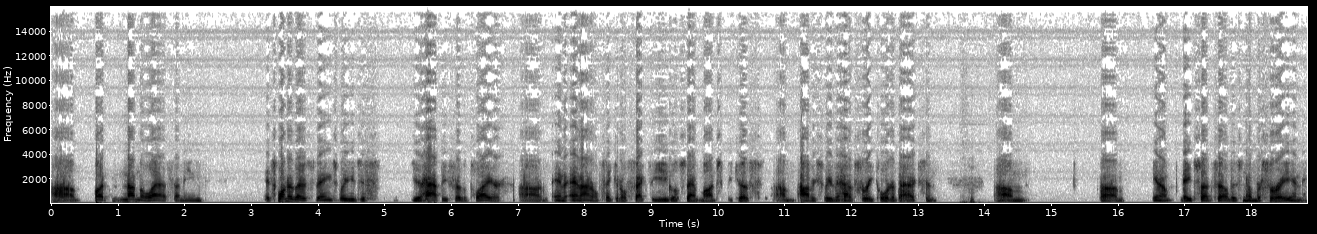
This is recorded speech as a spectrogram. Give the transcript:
Uh, but nonetheless, I mean, it's one of those things where you just you're happy for the player, uh, and and I don't think it'll affect the Eagles that much because um, obviously they have three quarterbacks, and um, um, you know Nate Sudfeld is number three, and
